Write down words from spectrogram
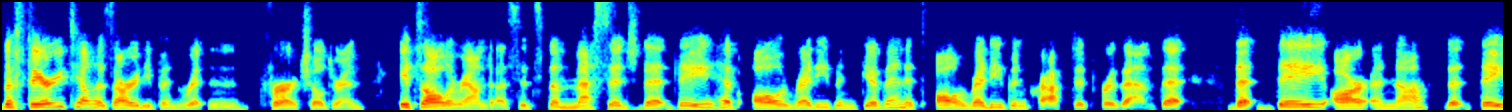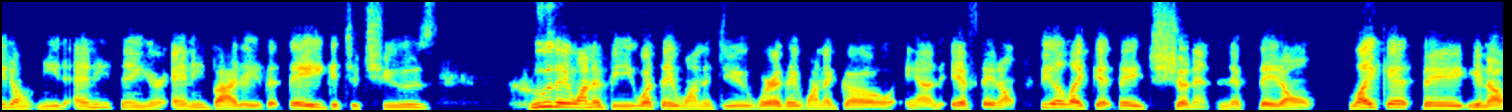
the fairy tale has already been written for our children it's all around us it's the message that they have already been given it's already been crafted for them that that they are enough that they don't need anything or anybody that they get to choose who they want to be, what they want to do, where they want to go. And if they don't feel like it, they shouldn't. And if they don't like it, they, you know,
